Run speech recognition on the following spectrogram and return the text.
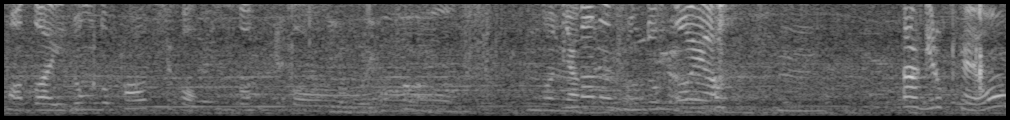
맞아 이 정도 파우치가 없었어. 어, 이건 10만 약원 정도 써야. 딱 이렇게 어?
